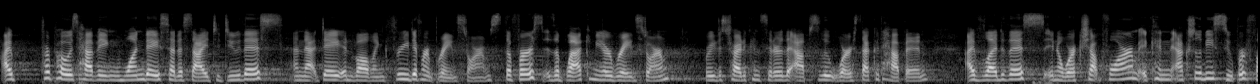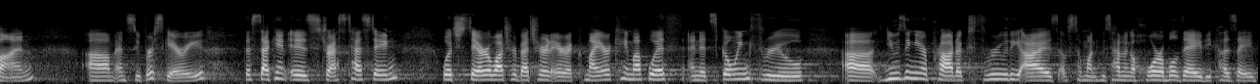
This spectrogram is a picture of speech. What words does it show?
I propose having one day set aside to do this, and that day involving three different brainstorms. The first is a black mirror brainstorm, where you just try to consider the absolute worst that could happen. I've led this in a workshop form. It can actually be super fun um, and super scary. The second is stress testing, which Sara Wachter-Boettcher and Eric Meyer came up with, and it's going through uh, using your product through the eyes of someone who's having a horrible day because they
